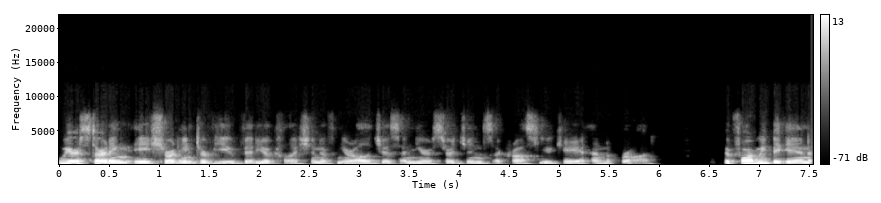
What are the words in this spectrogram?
We are starting a short interview video collection of neurologists and neurosurgeons across UK and abroad. Before we begin,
